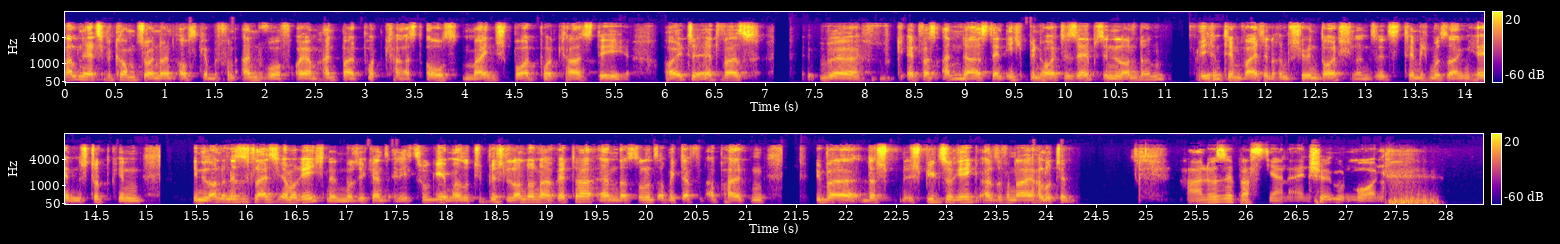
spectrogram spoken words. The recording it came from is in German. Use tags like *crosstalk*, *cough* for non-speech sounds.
Hallo und herzlich willkommen zu einer neuen Ausgabe von Anwurf, eurem Handball-Podcast aus meinsportpodcast.de. Heute etwas, äh, etwas anders, denn ich bin heute selbst in London, während Tim weiter noch im schönen Deutschland sitzt. Tim, ich muss sagen, hey, in Stuttgart, in, in London ist es fleißig am Regnen, muss ich ganz ehrlich zugeben. Also typisch Londoner Wetter, ähm, das soll uns aber nicht davon abhalten, über das Spiel zu reden. Also von daher, hallo Tim. Hallo Sebastian, einen schönen guten Morgen.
